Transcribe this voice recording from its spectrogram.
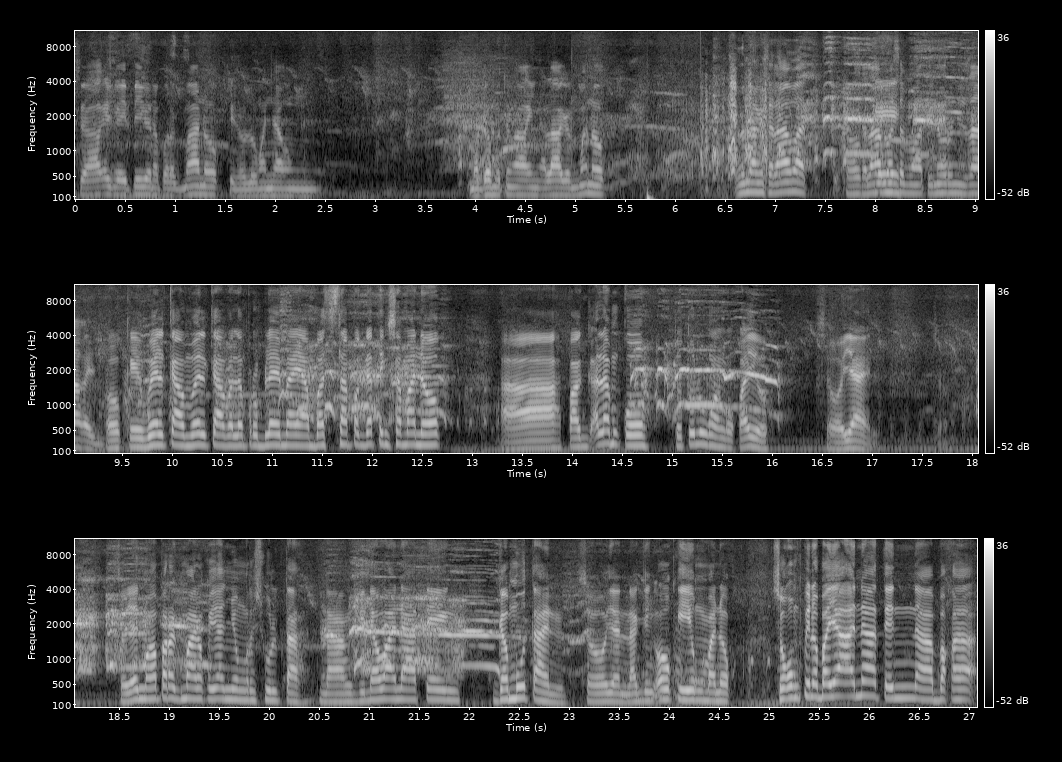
sa aking kaibigan na paragmanok. Tinulungan niya akong magamot yung aking alagang manok. Yun lang, salamat. Salamat sa mga tinuro niyo sa akin. Okay, welcome, welcome. Walang problema yan. Basta pagdating sa manok, ah, pag alam ko, tutulungan ko kayo. So, yan. So, yan mga paragmanok, yan yung resulta ng ginawa nating gamutan. So, yan, naging okay yung manok. So, kung pinabayaan natin, na baka,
